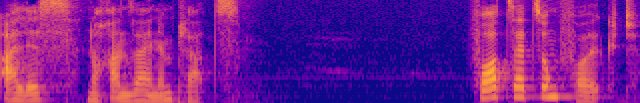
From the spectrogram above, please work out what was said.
Alles noch an seinem Platz. Fortsetzung folgt.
